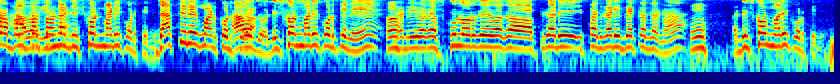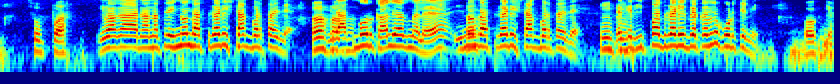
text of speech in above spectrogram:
ತರ ಡಿಸ್ಕೌಂಟ್ ಮಾಡಿ ಕೊಡ್ತೀನಿ. ಜಾಸ್ತಿನೇ ಮಾಡ್ಕೊಡ್ತೀನಿ ಹೌದು ಡಿಸ್ಕೌಂಟ್ ಮಾಡಿ ಕೊಡ್ತೀನಿ. ಇವಾಗ ಸ್ಕೂಲ್ ಅವ್ರಿಗೆ ಇವಾಗ ಹತ್ತು ಗಾಡಿ ಇಪ್ಪತ್ತು ಗಾಡಿ ಬೇಕಂದ್ರೆ ಡಿಸ್ಕೌಂಟ್ ಮಾಡಿ ಕೊಡ್ತೀನಿ. ಸೂಪರ್ ಇವಾಗ ನನ್ನ ಹತ್ರ ಇನ್ನೊಂದು ಹತ್ತು ಗಾಡಿ ಸ್ಟಾಕ್ ಬರ್ತಾ ಇದೆ. ಇದು ಹದಿಮೂರು ಖಾಲಿ ಆದ್ಮೇಲೆ ಇನ್ನೊಂದು ಹತ್ತು ಗಾಡಿ ಸ್ಟಾಕ್ ಬರ್ತಾ ಇದೆ. ಯಾಕಂದ್ರೆ ಇಪ್ಪತ್ತು ಗಾಡಿ ಬೇಕಂದ್ರೆ ಕೊಡ್ತೀನಿ. ಓಕೆ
